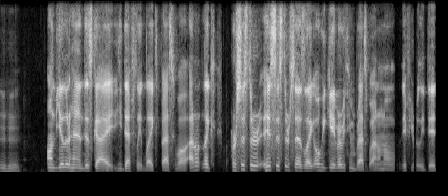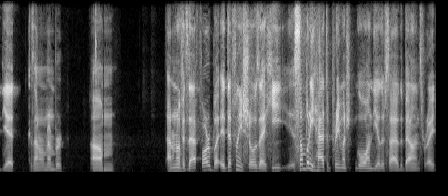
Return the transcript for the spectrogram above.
Mm-hmm. On the other hand, this guy he definitely likes basketball. I don't like her sister. His sister says like, oh, he gave everything basketball. I don't know if he really did yet because I don't remember. Um, I don't know if it's that far, but it definitely shows that he somebody had to pretty much go on the other side of the balance, right?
